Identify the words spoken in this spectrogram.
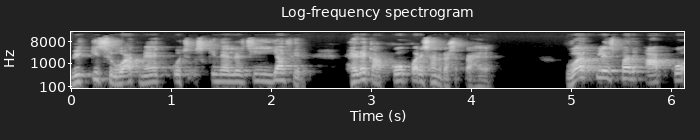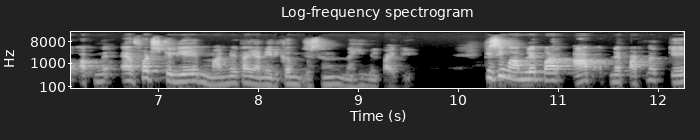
वीक की शुरुआत में कुछ स्किन एलर्जी या फिर हेडेक आपको परेशान कर सकता है। वर्क प्लेस पर आपको अपने एफर्ट्स के लिए मान्यता यानी रिकमेंडेशन नहीं मिल पाएगी। किसी मामले पर आप अपने पार्टनर के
